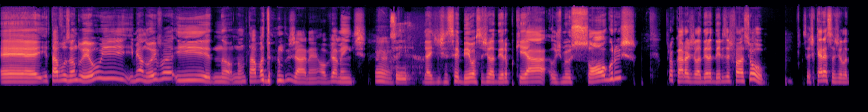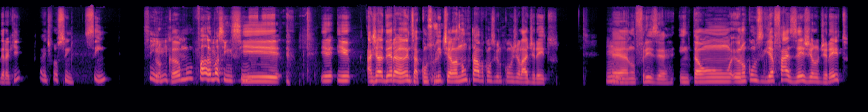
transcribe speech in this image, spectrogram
É, e tava usando eu e, e minha noiva e não, não tava dando já, né? Obviamente. Ah, Sim. Daí a gente recebeu essa geladeira porque a- os meus sogros trocaram a geladeira deles e eles falaram assim: Ô, vocês querem essa geladeira aqui? A gente falou sim, sim. sim. Trocamos. Falamos assim, sim. E, e, e a geladeira antes, a Consulite, ela não tava conseguindo congelar direito Hum. é, no freezer. Então eu não conseguia fazer gelo direito.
